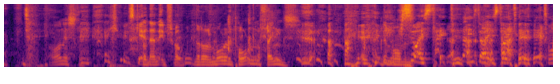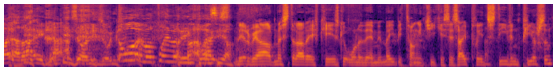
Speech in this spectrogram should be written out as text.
Honestly, He's getting into trouble. there are more important things at the He's moment. trying to stick to. He's trying to stick to Twitter. Right? He's on his own. Come on, we're playing with quiz here. There we are. Mr. RFK's got one of them. It might be tongue in cheek. He says, "I played Stephen Pearson,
